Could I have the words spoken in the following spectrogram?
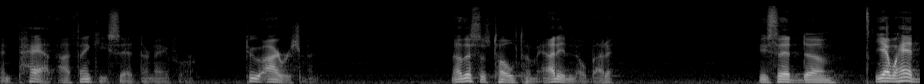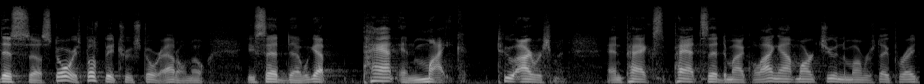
and Pat, I think he said their names were. Two Irishmen. Now, this was told to me. I didn't know about it. He said, um, Yeah, we had this uh, story. It's supposed to be a true story. I don't know. He said, uh, We got Pat and Mike, two Irishmen. And Pat, Pat said to Mike, Well, I can outmarch you in the Mummers Day Parade.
